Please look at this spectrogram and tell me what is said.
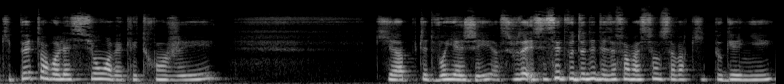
Qui peut être en relation avec l'étranger. Qui a peut-être voyagé. J'essaie de vous donner des informations, de savoir qui peut gagner.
